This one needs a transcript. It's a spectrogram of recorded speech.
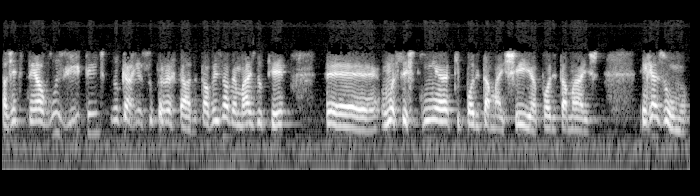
a gente tem alguns itens no carrinho do supermercado. Talvez nada mais do que é, uma cestinha que pode estar tá mais cheia, pode estar tá mais. Em resumo,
